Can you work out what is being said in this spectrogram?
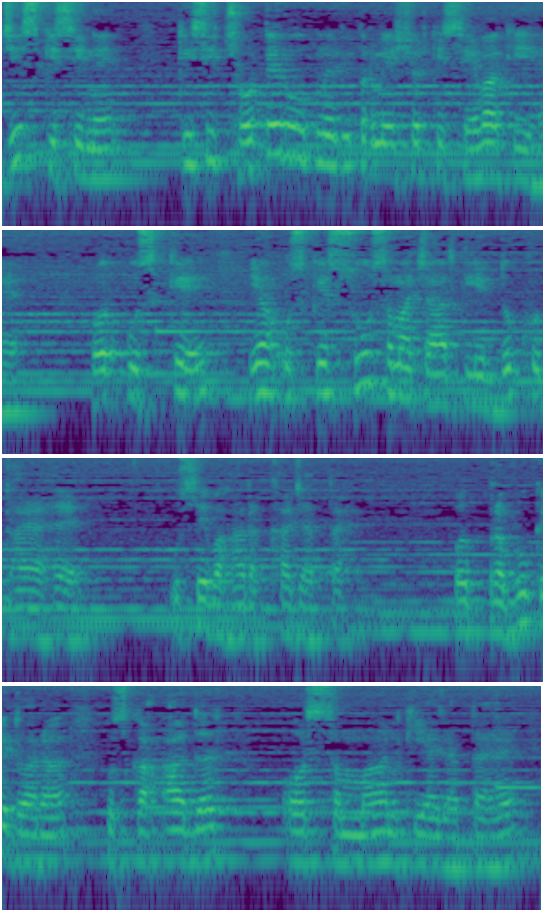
जिस किसी ने किसी छोटे रूप में भी परमेश्वर की सेवा की है और उसके या उसके सुसमाचार के लिए दुख उठाया है, उसे वहाँ रखा जाता है। और प्रभु के द्वारा उसका आदर और सम्मान किया जाता है।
